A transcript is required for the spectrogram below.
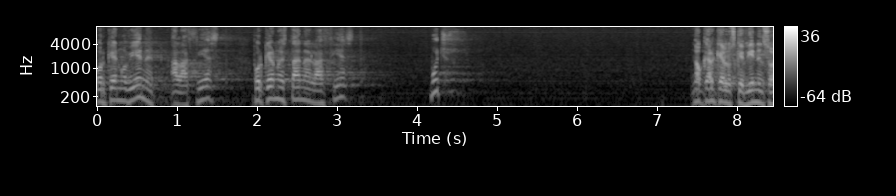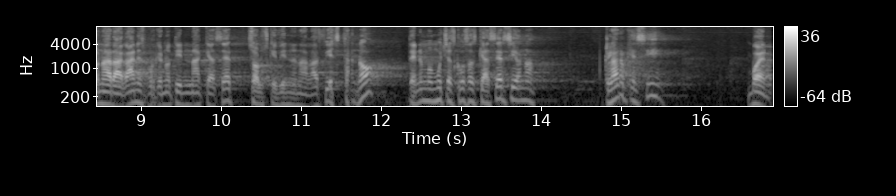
¿Por qué no vienen a la fiesta? ¿Por qué no están a la fiesta? Muchos. No crean que los que vienen son haraganes porque no tienen nada que hacer, son los que vienen a la fiesta, no. Tenemos muchas cosas que hacer, ¿sí o no? Claro que sí. Bueno,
